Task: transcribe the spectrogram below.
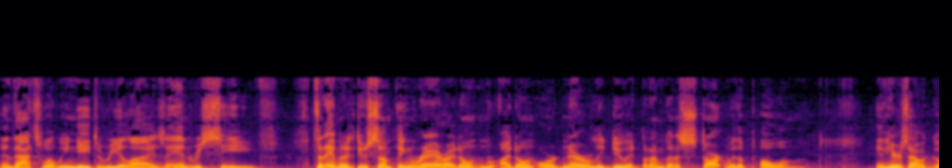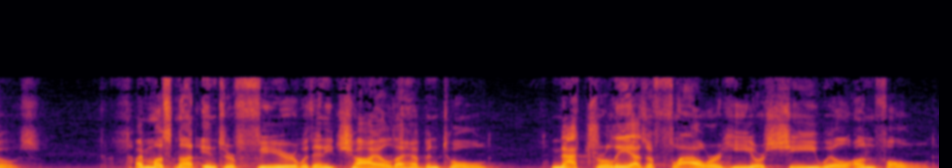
And that's what we need to realize and receive. Today I'm going to do something rare. I don't, I don't ordinarily do it, but I'm going to start with a poem. And here's how it goes I must not interfere with any child, I have been told. Naturally, as a flower, he or she will unfold.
